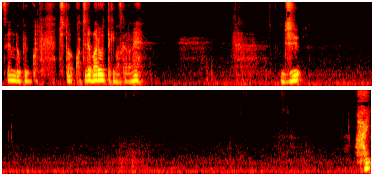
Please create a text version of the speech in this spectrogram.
1600、ちょっとこっちで丸打ってきますからね。10、はい。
